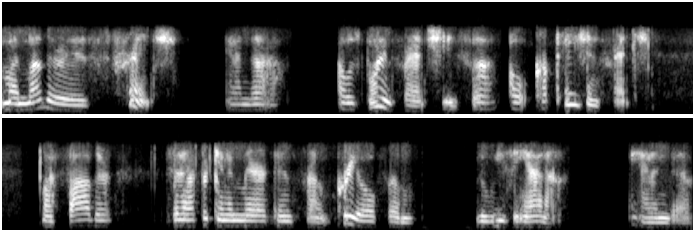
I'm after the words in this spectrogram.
my mother is French, and uh, I was born in France. She's uh, oh Caucasian French. My father is an African American from Creole from Louisiana, and uh,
